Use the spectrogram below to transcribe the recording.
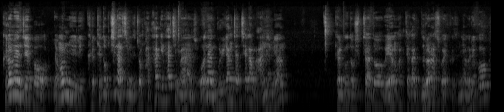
그러면 이제 뭐 영업률이 그렇게 높지는 않습니다. 좀 박하긴 하지만 워낙 물량 자체가 많으면 결국 녹십자도 외형 확대가 늘어날 수가 있거든요. 그리고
